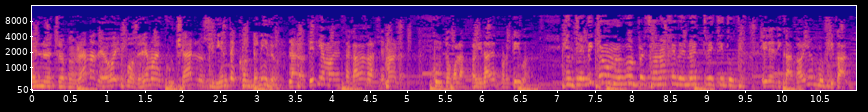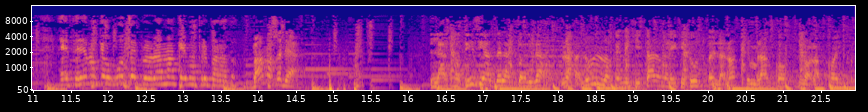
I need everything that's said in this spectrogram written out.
En nuestro programa de hoy podremos escuchar los siguientes contenidos. La noticia más destacada de la semana, junto con la actualidad deportiva. Entrevista con algún personaje de nuestro instituto. Y dedicatorias musicales. Esperemos que os guste el programa que hemos preparado. ¡Vamos allá! Las noticias de la actualidad. Los alumnos que visitaron el instituto en la noche en blanco nos las cuentan.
